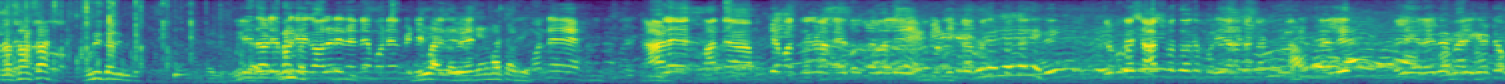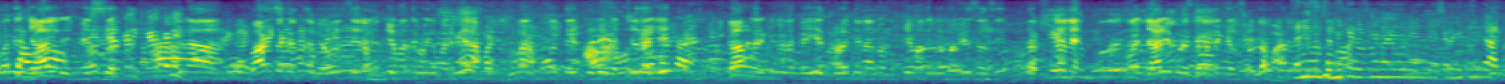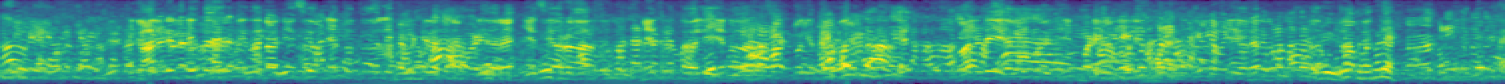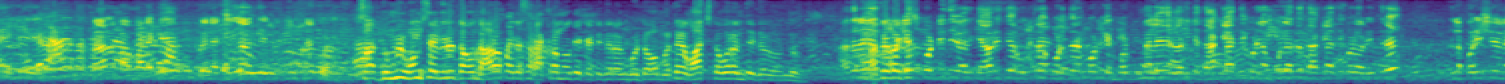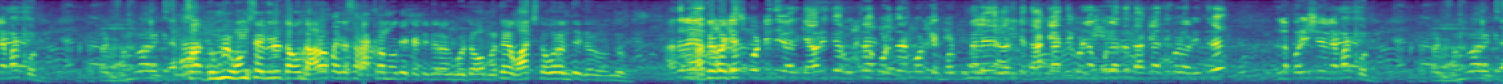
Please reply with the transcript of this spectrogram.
Sir sir sir ಉರಿದಾಳಿ ಬಗ್ಗೆ ಹುಲಿ ದಾಳಿ ಬಗ್ಗೆ ಈಗ ಆಲ್ರೆಡಿ ನಿನ್ನೆ ಮೊನ್ನೆ ಮೀಟಿಂಗ್ ಮಾಡಿದ್ದೀವಿ. ಮೊನ್ನೆ ನಾಳೆ ಮಾನ್ಯ ಮುಖ್ಯಮಂತ್ರಿಗಳ ನೇತೃತ್ವದಲ್ಲಿ ಮೀಟಿಂಗ್ ಶಾಶ್ವತವಾಗಿ ಪರಿಹಾರ ಕಂಡುಕೊಳ್ಳುವ ನಿಟ್ಟಿನಲ್ಲಿ ರೈಲ್ವೆ ಬ್ಯಾರಿಗೇಟ್ ಮತ್ತೆ ಜಾಲರಿ ಮೆಸ್ ಮಾಡ್ತಕ್ಕಂಥ ವ್ಯವಸ್ಥೆಯನ್ನು ಮುಖ್ಯಮಂತ್ರಿಗಳಿಗೆ ಮನವಿಯನ್ನ ಮಾಡ್ತೀವಿ ಸುಮಾರು ಮೂವತ್ತೈದು ಕೋಟಿ ವೆಚ್ಚದಲ್ಲಿ ಈ ಕಾಮಗಾರಿಕೆಗಳನ್ನ ಕೈ ಎತ್ಕೊಳ್ಳೋಕೆ ನಾನು ಮುಖ್ಯಮಂತ್ರಿಗಳ ಮನವಿ ಸಲ್ಲಿಸಿ ತಕ್ಷಣನೇ ಅದನ್ನ ಜಾರಿಗೊಳಿಸ್ತಕ್ಕಂಥ ಕೆಲಸವನ್ನ ಮಾಡ್ತೀನಿ ಈಗ ಆಲ್ರೆಡಿ ನಡೀತಾ ಇದೆ. ಇದನ್ನ ಡಿ ಸಿ ಅವರ ನೇತೃತ್ವದಲ್ಲಿ ಕಮಿಟಿ ರಚನೆ ಮಾಡಿದ್ದಾರೆ. ಎ ಸಿ ಅವರ ನೇತೃತ್ವದಲ್ಲಿ ಏನು ಆಲ್ರೆಡಿ ಅದ್ರ ಬಂದ ಪ್ರಾರಂಭ ಮಾಡಕ್ಕೆ ಸರ್ ದುಂಬಿ ವಂಶ ವಿರುದ್ಧ ಒಂದು ಆರೋಪ ಇದೆ ಸರ್ ಅಕ್ರಮವಾಗಿ ಕಟ್ಟಿದ್ದಾರೆ ಅಂದ್ಬಿಟ್ಟು. ಮತ್ತೆ ವಾಚ್ ಟವರ್ ಅಂತ ಇದೆ ಒಂದು. ನೋಟಿಸ್ ಕೊಟ್ಟಿದ್ದೀವಿ ಅದಕ್ಕೆ ಯಾವ ರೀತಿ ಅವ್ರು ಉತ್ತರ ಕೊಡ್ತಾರೆ ಕೊಡ್ಲಿ ಕೊಟ್ಟ ಮೇಲೆ ಅದಕ್ಕೆ ದಾಖಲಾತಿಗಳನ್ನ ಮೂಲತಃ ದಾಖಲಾತಿಗಳವ್ರು ಇದ್ರೆ ಅದನ್ನ ಪರಿಶೀಲನೆ ಮಾಡಿ ಕೊಡ್ಲಿ ಸರ್ ದುಂಬಿ ವಂಶ ವಿರುದ್ಧ ಒಂದು ಆರೋಪ ಇದೆ ಸರ್ ಅಕ್ರಮವಾಗಿ ಕಟ್ಟಿದ್ದಾರೆ ಅಂದ್ಬಿಟ್ಟು. ಮತ್ತೆ ವಾಚ್ ಟವರ್ ಅಂತ ಇದೆ ಒಂದು. ಅದನ್ನೇ ನೋಟಿಸ್ ಕೊಟ್ಟಿದ್ದೀವಿ. ಅದಕ್ಕೆ ಯಾವ ರೀತಿ ಅವ್ರು ಉತ್ತರ ಕೊಡ್ತಾರೆ ಕೊಡ್ಲಿ ಕೊಟ್ಟ ಮೇಲೆ ಅದಕ್ಕೆ ದಾಖಲಾತಿಗಳನ್ನ ಮೂಲತಃ ದಾಖಲಾತಿಗಳು ಇದ್ರೆ ಅದನ್ನ ಪರಿಶೀಲನೆ ಮಾಡಿ ಕೊಡ್ಲಿ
